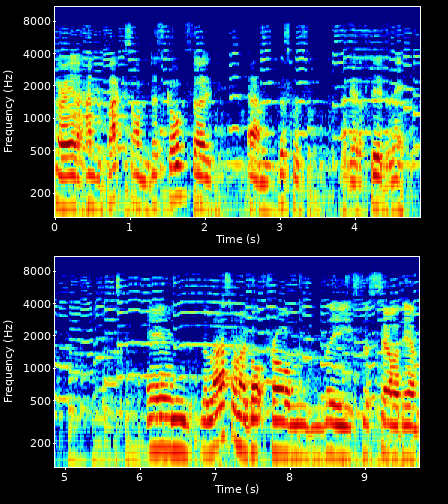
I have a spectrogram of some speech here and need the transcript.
are at 100 bucks on Discog, so um, this was about a third of that. And the last one I got from the this seller down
